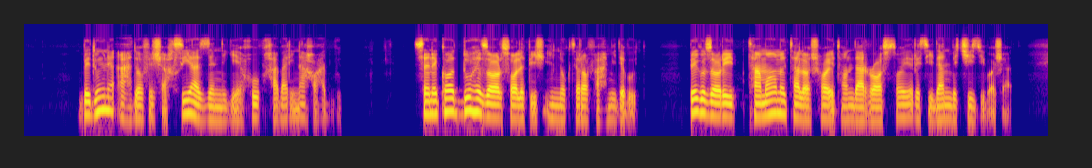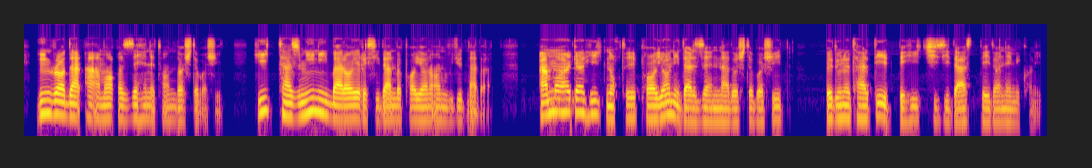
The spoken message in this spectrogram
بدون اهداف شخصی از زندگی خوب خبری نخواهد بود. سنکا دو هزار سال پیش این نکته را فهمیده بود. بگذارید تمام تلاشهایتان در راستای رسیدن به چیزی باشد. این را در اعماق ذهنتان داشته باشید. هیچ تضمینی برای رسیدن به پایان آن وجود ندارد. اما اگر هیچ نقطه پایانی در ذهن نداشته باشید، بدون تردید به هیچ چیزی دست پیدا نمی کنید.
